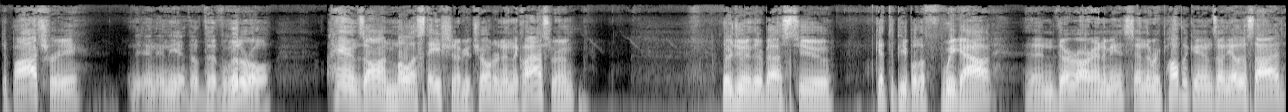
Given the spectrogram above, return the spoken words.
debauchery and, the, the, the literal hands-on molestation of your children in the classroom. They're doing their best to get the people to wig out, and they're our enemies. And the Republicans on the other side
